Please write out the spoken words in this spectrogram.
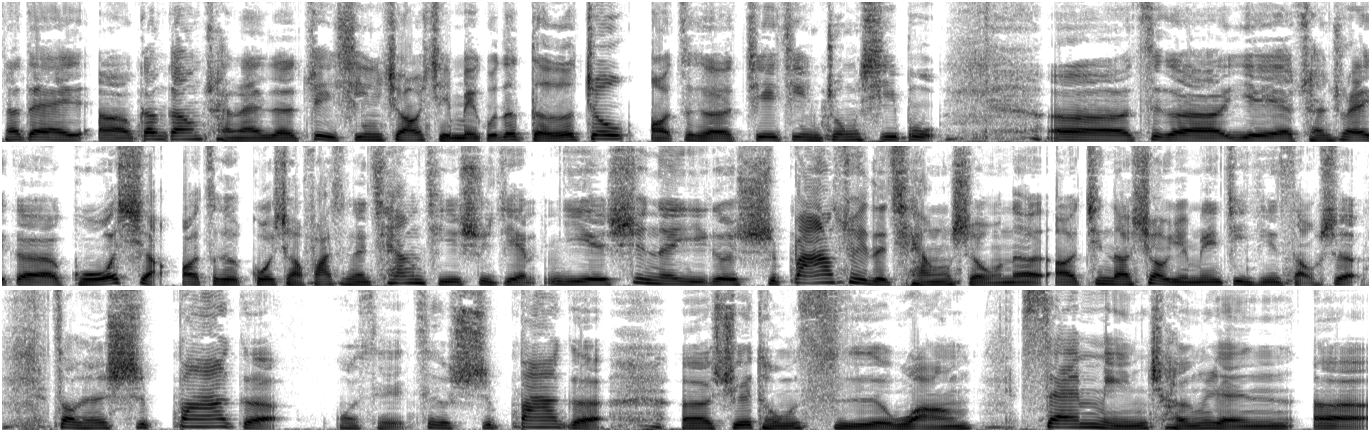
那在呃刚刚传来的最新消息，美国的德州哦这个接近中西部，呃这个也传出来一个国小啊这个国小发生了枪击事件，也是呢一个十八岁的枪手呢呃进到校园里面进行扫射，造成十八个。哇塞，这个十八个呃学童死亡，三名成人呃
